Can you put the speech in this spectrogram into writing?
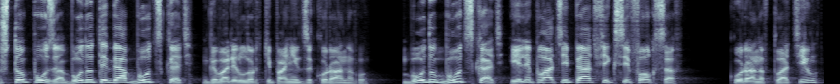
что, Пузо, буду тебя буцкать», — говорил лорд Кипанидзе Куранову. «Буду буцкать или плати пять фикси-фоксов». Куранов платил,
